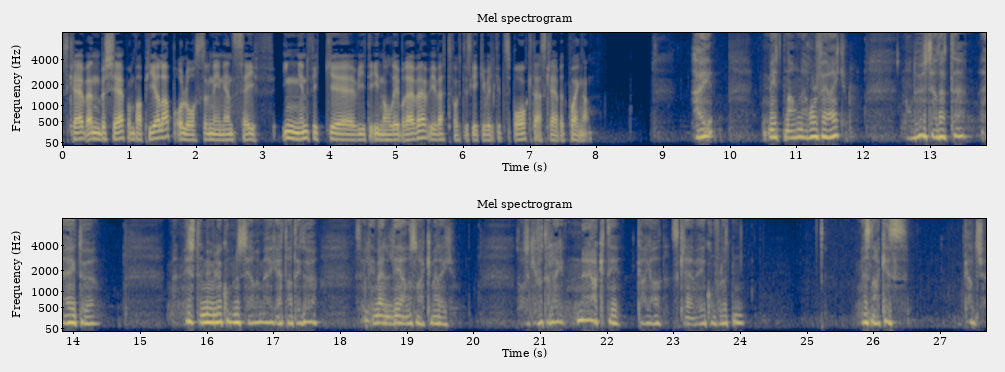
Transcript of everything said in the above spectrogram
skrev en beskjed på en papirlapp og låste den inn i en safe. Ingen fikk eh, vite innholdet i brevet, vi vet faktisk ikke hvilket språk det er skrevet på engang. Hei, Mitt navn er Rolf Erik. Når du ser dette, er jeg død. Men hvis det er mulig å kommunisere med meg etter at jeg dør, så vil jeg veldig gjerne snakke med deg. Så skal jeg fortelle deg nøyaktig hva jeg har skrevet i konvolutten. Vi snakkes. Kanskje.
